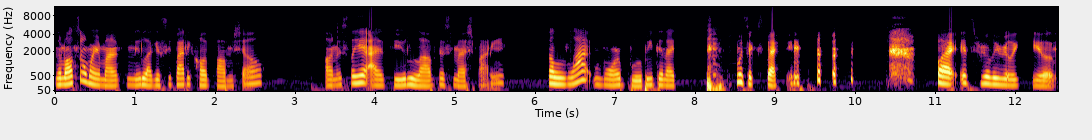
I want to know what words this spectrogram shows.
And I'm also wearing my new legacy body called Bombshell. Honestly, I do love this mesh body. It's a lot more booby than I was expecting. but it's really, really cute.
